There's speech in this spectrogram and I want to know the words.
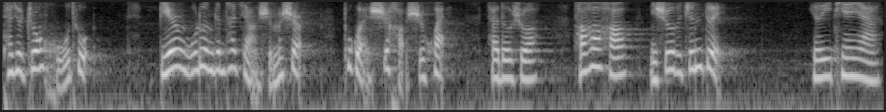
他就装糊涂。别人无论跟他讲什么事儿，不管是好是坏，他都说：“好好好，你说的真对。”有一天呀，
